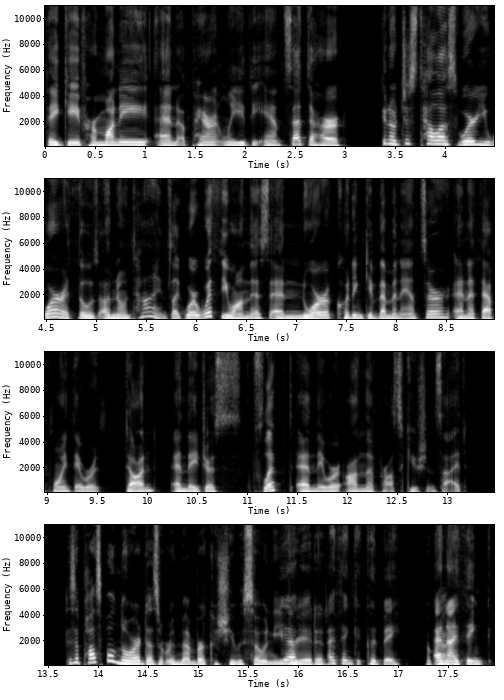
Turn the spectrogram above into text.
They gave her money. And apparently, the aunt said to her, you know, just tell us where you were at those unknown times. Like, we're with you on this. And Nora couldn't give them an answer. And at that point, they were done and they just flipped and they were on the prosecution side. Is it possible Nora doesn't remember because she was so inebriated? Yeah, I think it could be. Okay. And I think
